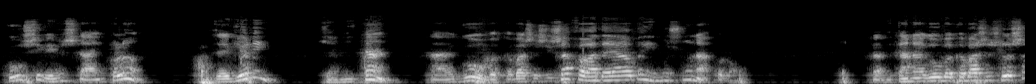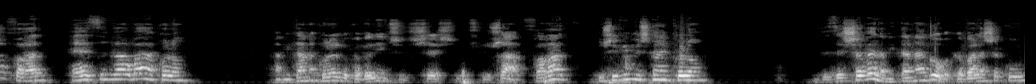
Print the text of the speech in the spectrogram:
הוא 72 קולון. זה הגיוני, כי המטען האגור בקבל של 6 פרד היה 48 קולון. והמטען האגור בקבל של 3 פרד היה 24 קולון. המטען הכולל בקבלים של 6 ו-3 פרד הוא 72 קולון. וזה שווה למטען העגור בקבל השקול.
